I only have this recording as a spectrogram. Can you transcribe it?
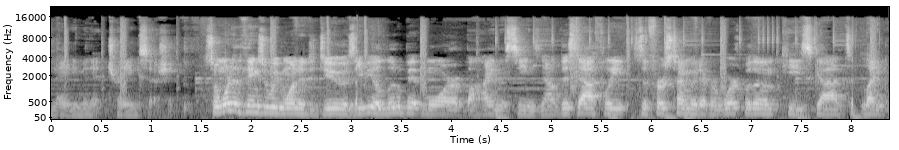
90 minute training session. So one of the things that we wanted to do is give you a little bit more behind the scenes. Now this athlete, is the first time we'd ever worked with him. He's got like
